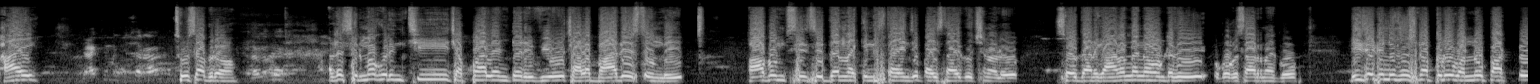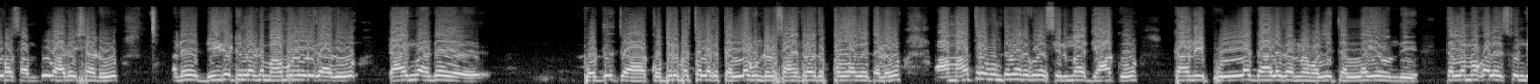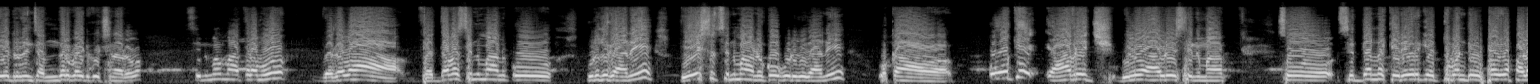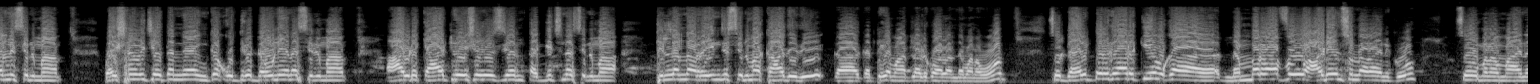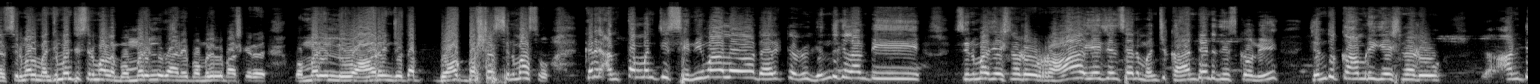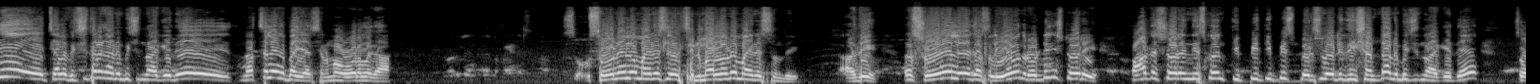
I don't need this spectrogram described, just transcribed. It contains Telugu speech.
హాయ్ చూసా బ్రో? అంటే సినిమా గురించి చెప్పాలంటే రివ్యూ చాలా బాధేస్తుంది. పాపం సి- సిద్ధార్థ్ నాకు కింది స్థాయి నుంచి పై స్థాయికి వచ్చినాడు. సో దానికి ఆనందంగా ఉంటది ఒక్కొక్కసారి నాకు. డీజేటీలు చూసినప్పుడు వన్ పార్ట్ టూ సంపి వాడేసినాడు అంటే డీజేటీలు అంటే మామూలు కాదు. ట్యాంక్ అంటే పొద్దు కొబ్బరి బత్తలాగా తెల్లగా ఉంటాడు. సాయంత్రం అయితే పుల్లగా అవుతాడు. ఆ మాత్రం ఉంటుంది కూడా సినిమా జాకు. కానీ పుల్ల గాలి కన్నా మళ్ళీ తెల్లగే ఉంది. తెల్ల మొఖాలు వేసుకుని థియేటర్ నుంచి అందరు బయటకు వచ్చినారు. సినిమా మాత్రము విధవ పెద్దవ సినిమా అనుకోకూడదు కానీ వేస్ట్ సినిమా అనుకోకూడదు కానీ ఒక okay average below average cinema. So Siddhanna కెరియర్కి ఎటువంటి ఉపయోగపడని సినిమా. వైష్ణవి చైతన్య ఇంకా కొద్దిగా డౌన్ అయిన సినిమా. ఆవిడ క్యారెక్టరైజేషన్ తగ్గించిన సినిమా. పిల్లన్న రేంజ్ సినిమా కాదు ఇది. గట్టిగా మాట్లాడుకోవాలంటే మనము. సో డైరెక్టర్ గారికి ఒక నెంబర్ ఆఫ్ ఆడియన్స్ ఉన్నారు ఆయనకు. సో మనం ఆయన సినిమాలు మంచి మంచి సినిమాలు బొమ్మరిల్లు కానీ Bommarillu Bhaskar Bommarillu Orange blockbuster cinemas. కానీ అంత మంచి సినిమాలో డైరెక్టర్ ఎందుకు ఇలాంటి సినిమా చేసినాడు? రా ఏజెన్సీ అని మంచి కాంటెంట్ తీసుకొని ఎందుకు కామెడీ చేసినాడు? అంటే చాలా విచిత్రంగా అనిపించింది నాకైతే. నచ్చలేదు భయ్య సినిమా ఓవరాల్గా సో- సోనీలో మైనస్ లేదు సినిమాల్లోనే మైనస్ ఉంది. అది. స్టోరీ లేదు అసలు. ఏముంది? రొటీన్ స్టోరీ పాత స్టోరీని తీసుకొని తిప్పి తిప్పి స్పెర్స్ పెట్టి తీసినట్టు అనిపించింది నాకైతే. సో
